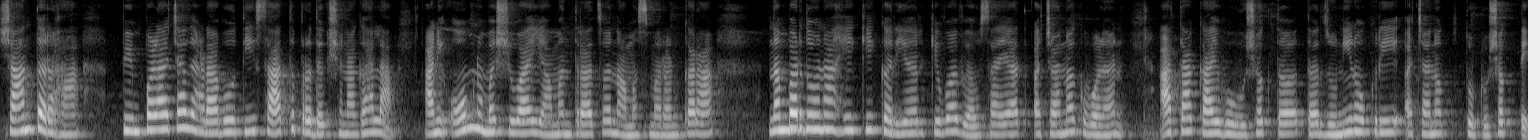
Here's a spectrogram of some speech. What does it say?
शांत रहा. पिंपळाच्या झाडाभोवती सात प्रदक्षिणा घाला आणि ओम नम शिवाय या मंत्राचं नामस्मरण करा. नंबर दोन आहे की करिअर किंवा व्यवसायात अचानक वळण आता काय होऊ शकतं? तर जुनी नोकरी अचानक तुटू शकते.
